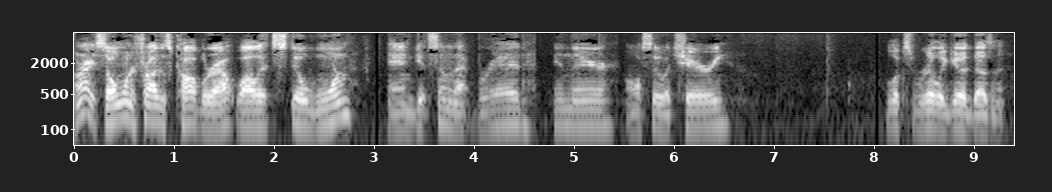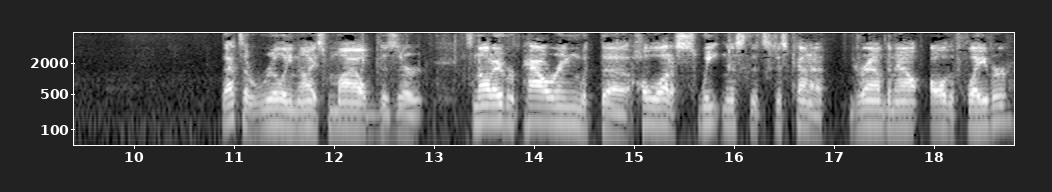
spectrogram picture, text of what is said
Alright, so I want to try this cobbler out while it's still warm and get some of that bread in there. Also a cherry. Looks really good, doesn't it? That's a really nice mild dessert. It's not overpowering with the whole lot of sweetness that's just kind of drowning out all the flavor.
